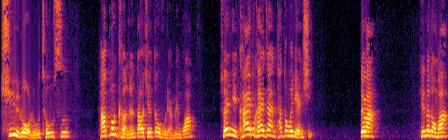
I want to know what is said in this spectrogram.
去弱如抽丝，它不可能刀切豆腐两面光，所以你开不开战，他都会联系，对吧？听得懂吗？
